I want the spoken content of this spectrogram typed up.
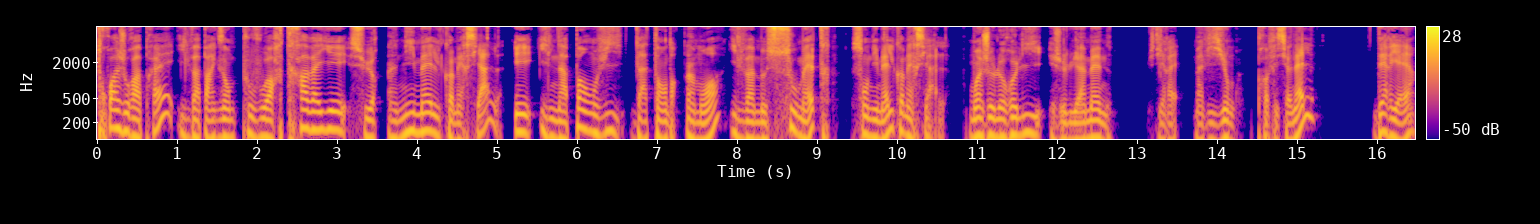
Trois jours après, il va par exemple pouvoir travailler sur un email commercial et il n'a pas envie d'attendre un mois, il va me soumettre son email commercial. Moi, je le relis et je lui amène, je dirais, ma vision professionnelle. Derrière,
